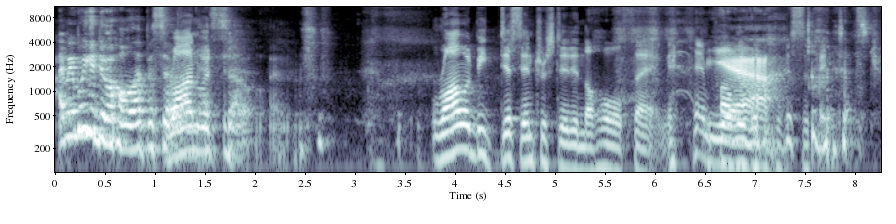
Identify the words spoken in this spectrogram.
I mean, we could do a whole episode Ron on would- this, so. Ron would be disinterested in the whole thing and probably Yeah. wouldn't participate. That's true.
